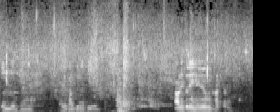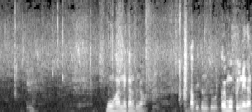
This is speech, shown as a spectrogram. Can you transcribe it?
จนเลื่อนแหงนะเอาไปฟังขึ้นนาทีเอานี่ตัวนี้ให้มันขัดกันหมูหันในกันพี่น้องตับอีกตัวหนึงสูตรเอ้ยหมูปิ่งในกัน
